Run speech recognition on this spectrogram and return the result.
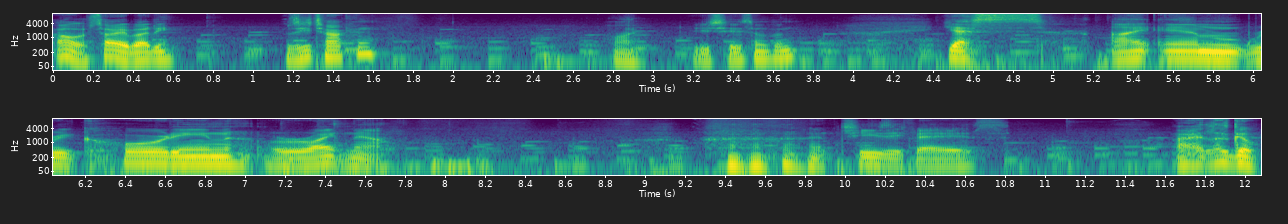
Oh, sorry, buddy. Was he talking? Hold on. Did you say something? Yes, I am recording right now. Cheesy face. All right, let's go.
